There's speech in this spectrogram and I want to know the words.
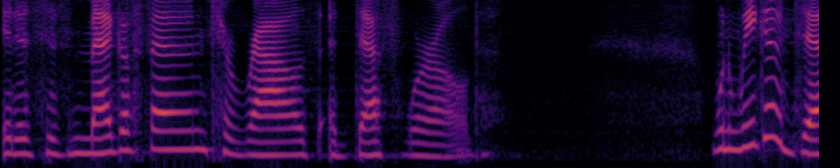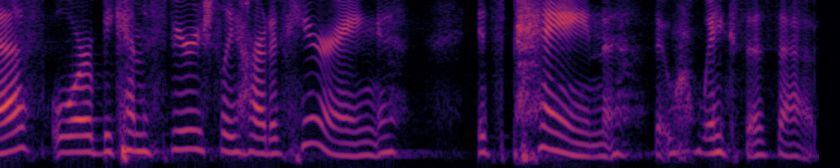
It is his megaphone to rouse a deaf world. When we go deaf or become spiritually hard of hearing, it's pain that wakes us up.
